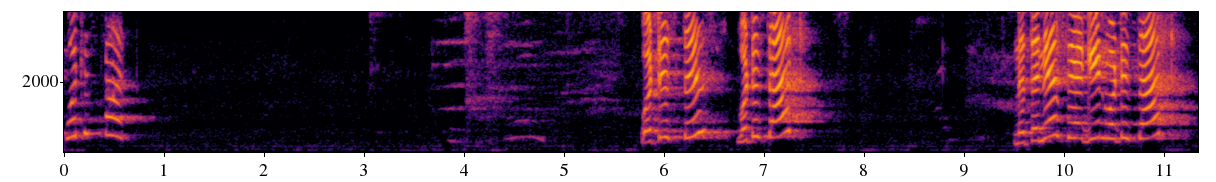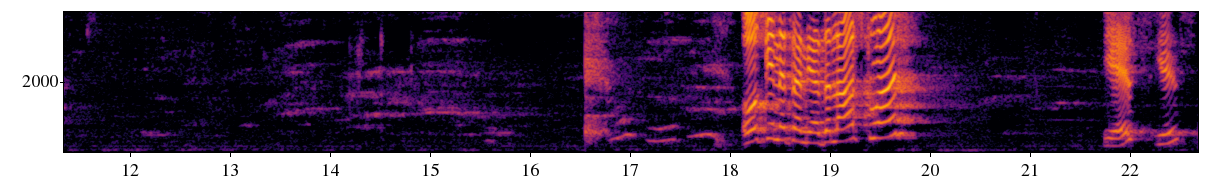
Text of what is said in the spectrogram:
What is that? What is this? What is that? Nathania, say again, what is that? Okay, Nathania, the last one. Yes, yes.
